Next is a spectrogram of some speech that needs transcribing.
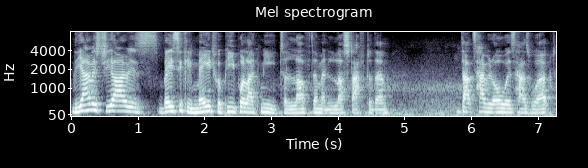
the Yaris GR is basically made for people like me to love them and lust after them. That's how it always has worked.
